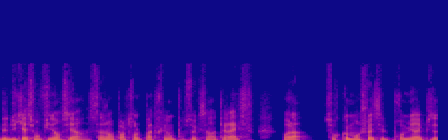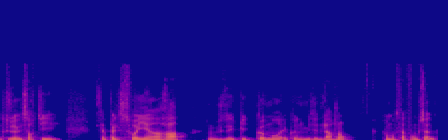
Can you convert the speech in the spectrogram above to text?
d'éducation financière. Ça, j'en parle sur le Patreon pour ceux que ça intéresse. Voilà, sur comment je fais. C'est le premier épisode que j'avais sorti qui s'appelle Soyez un rat. Donc, je vous explique comment économiser de l'argent, comment ça fonctionne,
